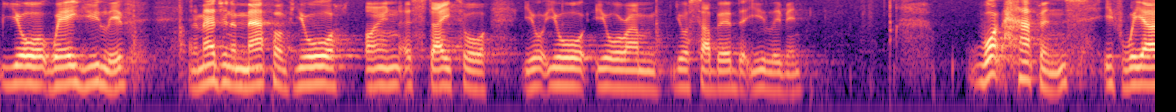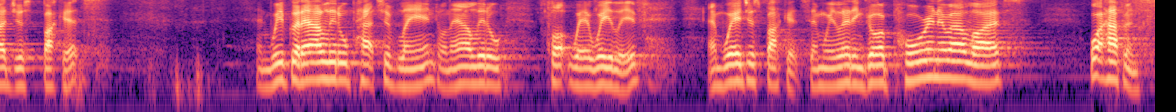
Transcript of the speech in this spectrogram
your, where you live, and imagine a map of your own estate or your, your, your, um, your suburb that you live in. What happens if we are just buckets and we've got our little patch of land on our little plot where we live and we're just buckets and we're letting God pour into our lives? What happens?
